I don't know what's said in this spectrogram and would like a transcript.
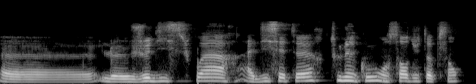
le jeudi soir à 17h tout d'un coup on sort du top 100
